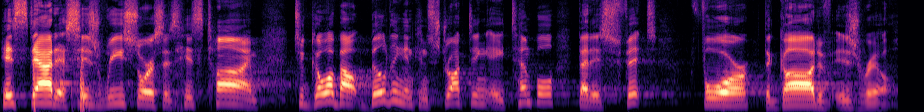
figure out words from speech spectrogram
his status, his resources, his time to go about building and constructing a temple that is fit for the God of Israel.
